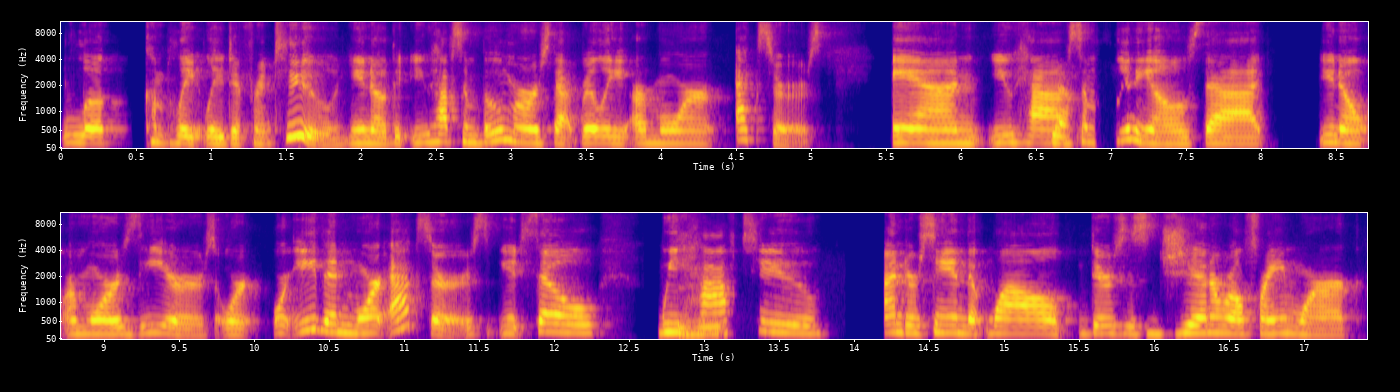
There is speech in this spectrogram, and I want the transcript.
look completely different too. You know, that you have some boomers that really are more Xers, and you have yeah. some millennials that, you know, are more Zers or or even more Xers. So we mm-hmm. have to understand that while there's this general framework,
